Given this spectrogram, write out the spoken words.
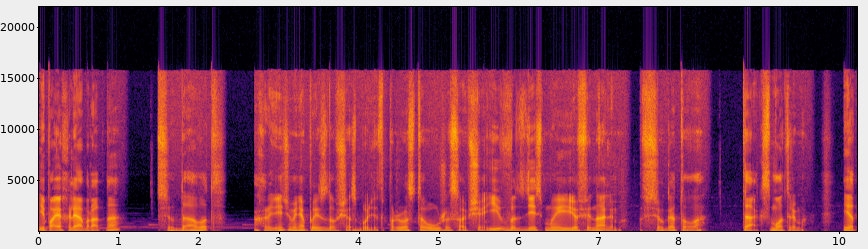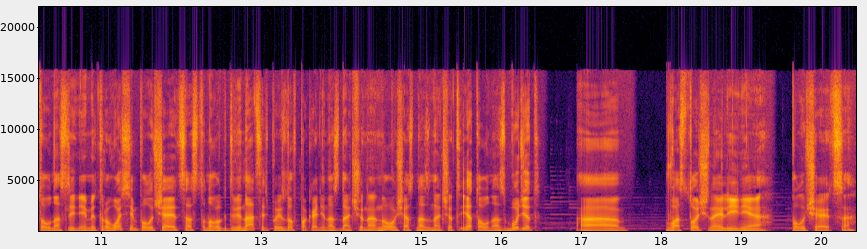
И поехали обратно. Сюда вот. Охренеть у меня поездов сейчас будет. Просто ужас вообще. И вот здесь мы ее финалим. Все, готово. Так, смотрим. Это у нас линия метро 8 получается. Остановок 12. Поездов пока не назначено. Ну, сейчас назначат. Это у нас будет а, восточная линия, получается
